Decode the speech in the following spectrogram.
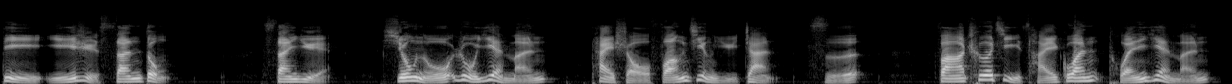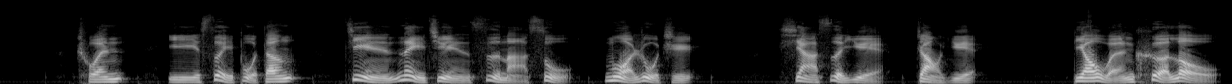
第一日三动。三月，匈奴入雁门，太守冯敬与战，死。法车骑才官屯雁门。春，以岁不登。晋内郡司马肃，莫入之。夏四月，诏曰：“雕文刻镂，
